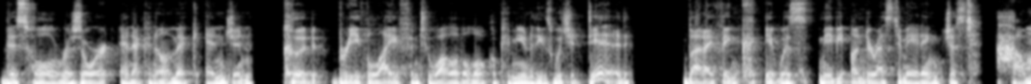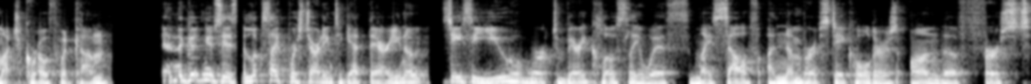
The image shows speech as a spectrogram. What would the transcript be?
this whole resort and economic engine could breathe life into all of the local communities, which it did. But I think it was maybe underestimating just how much growth would come and the good news is, it looks like we're starting to get there. You know, Stacey, you worked very closely with myself, a number of stakeholders on the first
